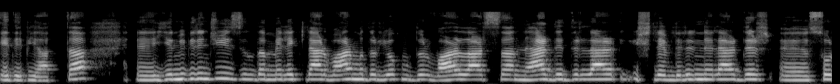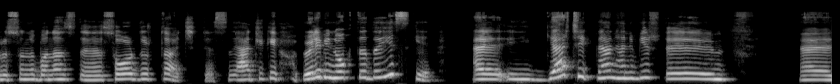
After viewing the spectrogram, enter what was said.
edebiyatta e, 21. yüzyılda melekler var mıdır yok mudur varlarsa nerededirler işlevleri nelerdir sorusunu bana e, sordurttu açıkçası. Yani çünkü öyle bir noktadayız ki gerçekten hani bir e, e,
